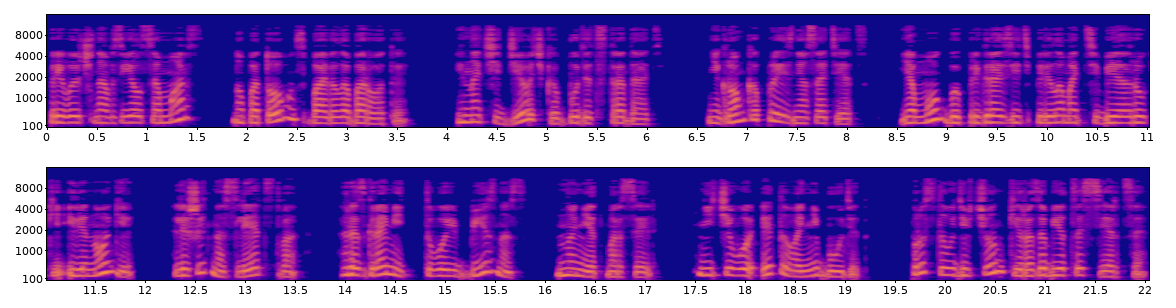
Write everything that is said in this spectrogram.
Привычно взъелся Марс, но потом сбавил обороты. Иначе девочка будет страдать. Негромко произнес отец. Я мог бы пригрозить переломать тебе руки или ноги, лишить наследства, разгромить твой бизнес, но нет, Марсель, ничего этого не будет. Просто у девчонки разобьется сердце.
